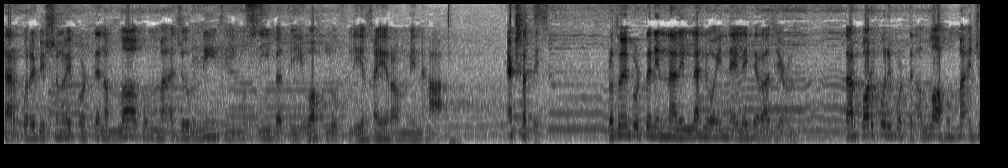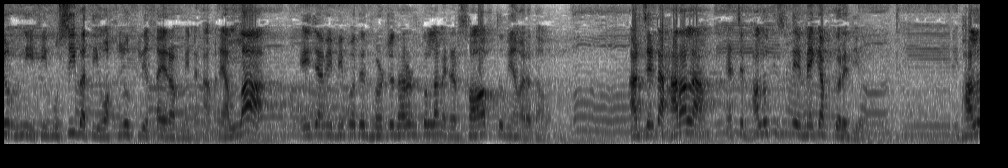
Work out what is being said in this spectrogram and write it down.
তারপরে বিষ্ণুই পড়তেন, আল্লাহুম্মা আজুরনি ফি মুসিবাতি ওয়াখলুফ লি খায়রাম মিনহা। একসাথে। প্রথমে পড়তেন, ইন্না লিল্লাহি ওয়া ইন্না ইলাইহি রাজিউন। তারপর পরই পড়তেন, আল্লাহুম্মা আজুরনি ফি মুসিবাতি ওয়াখলুফ লি খায়রাম মিনহা। মানে আল্লাহ এই যে আমি বিপদে ধৈর্য ধারণ করলাম, এটার সব তুমি আমারে দাও। আর যেটা হারালাম, এর চেয়ে ভালো কিছু দিয়ে মেকআপ করে দিও। ভালো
